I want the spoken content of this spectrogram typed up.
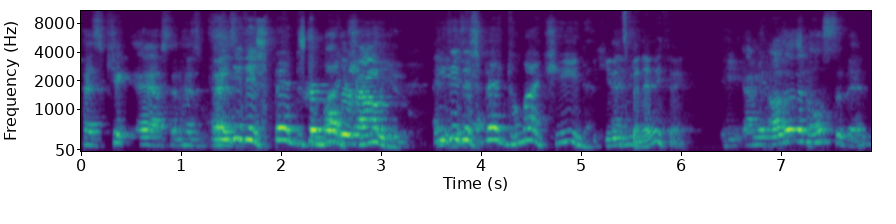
has kicked ass and has, He has didn't spend tripled their value. He And didn't spend too much either. He didn't and spend anything. he, I mean, other than Osimhen,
